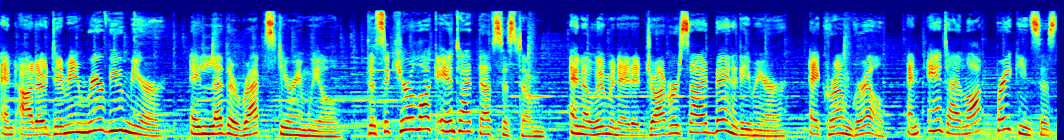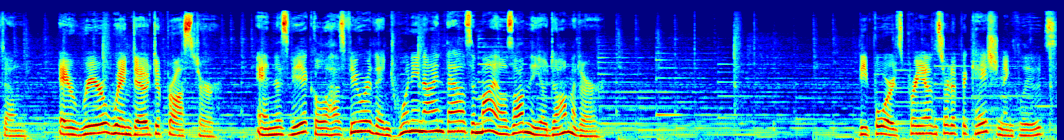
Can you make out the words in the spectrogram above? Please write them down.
an auto dimming rearview mirror, a leather wrapped steering wheel, the SecuriLock anti theft system, an illuminated driver's side vanity mirror, a chrome grille, an anti lock braking system, a rear window defroster. And this vehicle has fewer than 29,000 miles on the odometer. The Ford's pre-owned certification includes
